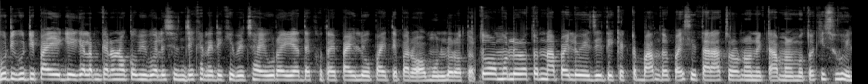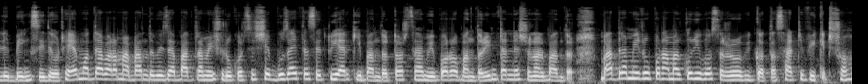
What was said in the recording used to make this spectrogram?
গুটি গুটি পাইয়ে গিয়ে গেলাম, কেননা কবি বলেছেন, যেখানে দেখে বেছাই উড়াইয়া দেখো, তাই পাইলেও পাইতে পারো অমূল্য রতন। তো অমূল্য রতন না পাইলেও এই যেদিকে একটা বান্দর পাইছি, তার আচরণ অনেকটা আমার মতো কিছু হইলে বেংসি দিয়ে ওঠে। এর মধ্যে আবার আমার বান্ধবী যা বাদরামি শুরু করছে, সে বুঝাইতেছে, তুই আর কি বান্দর? তোর আমি বড় বান্দর ইন্টারন্যাশনাল বান্দর। বাদরামির উপর আমার কুড়ি বছরের অভিজ্ঞতা সার্টিফিকেট সহ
